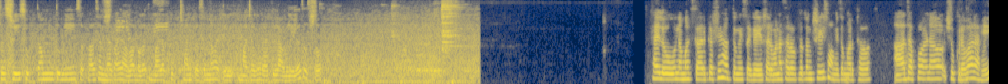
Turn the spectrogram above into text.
असं श्री सुक्तम तुम्ही सकाळ संध्याकाळी लावा बघा तुम्हाला खूप छान प्रसन्न वाटेल. माझ्या घरात लागलेलंच असतं. हॅलो नमस्कार. कसे आहात तुम्ही सगळे? सर्वांना सर्वप्रथम श्री स्वामी समर्थ. आज आपण शुक्रवार आहे.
